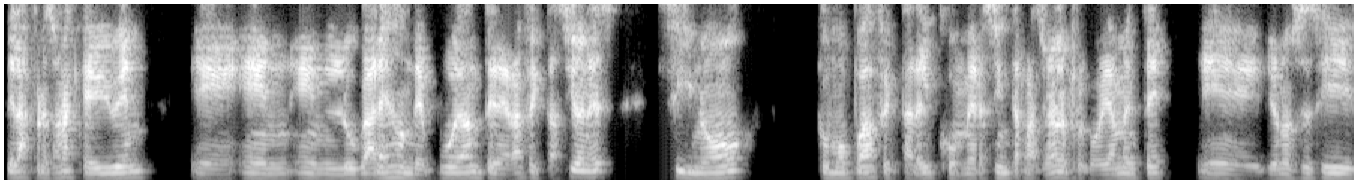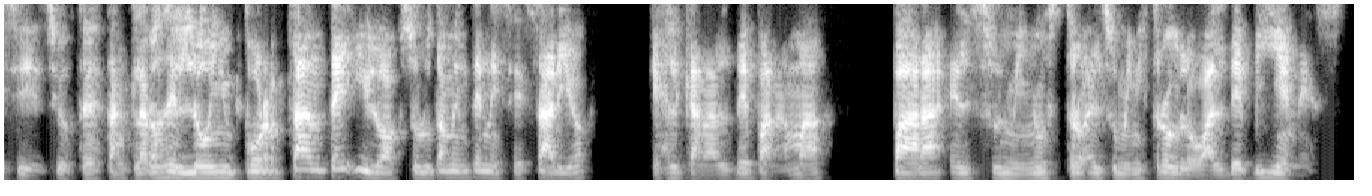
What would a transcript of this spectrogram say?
de las personas que viven eh, en, en, lugares donde puedan tener afectaciones, sino cómo puede afectar el comercio internacional, porque obviamente eh, yo no sé si, si, si, ustedes están claros de lo importante y lo absolutamente necesario que es el canal de Panamá para el suministro, el suministro global de bienes.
